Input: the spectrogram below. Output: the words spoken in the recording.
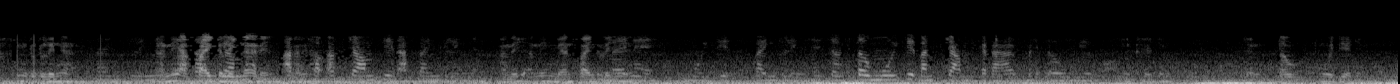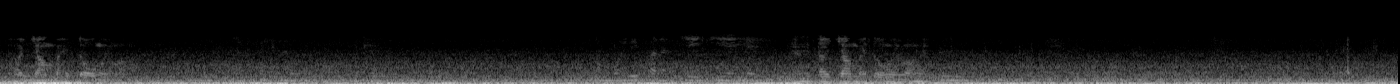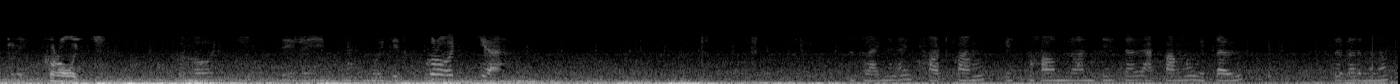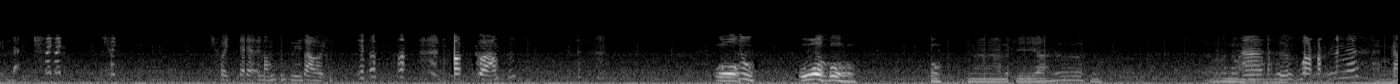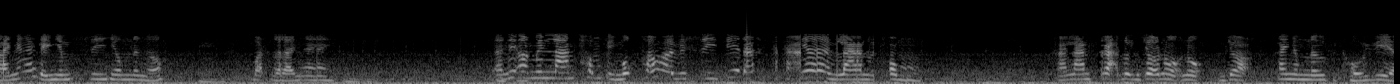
ខ្ញុំទៅលីងហ្នឹង sampling អានេះអា sampling ហ្នឹងអានេះអត់ថប់អត់ចំទៀតអា sampling ហ្នឹងអានេះអានេះមិនមែនហ្វែងកលីងមែទេនទេមួយទៀត sampling ហើយទៅទៅមួយទៀតបានចំកដាលបេះដូងវាមកអូខេចឹង ចឹងទៅមួយទៀតចឹងហើយចំបេះដូងហ្នឹងមកអាមួយនេះប៉ុណ្ណឹងជាជាទេអានេះទៅចំបេះដូងហ្នឹងមកអានេះក្រូចក្រូចទេរីមួយទៀតក្រូចចាអាកន្លែងហ្នឹងឯងថតកង់គេក្រហមលន់ចេះទៅអាកង់ហ្នឹងវាទៅ ទៅដល់ហ្នឹងគេដាក់ឈុចឈុចឈុចទៅនំវាសោចថតកង់អូនោះអូអូណានេះយ៉ាអឺអូនោះអារឿងបត់ហ្នឹងណាកន្លែងហ្នឹងឯងដែលខ្ញុំស៊ីខ្ញុំហ្នឹងហ៎បត់កន្លែងហ្នឹងឯងអានេះអត់មានឡានធំពីមុខផងឲ្យវាស៊ីទៀតណានេះឡានវាធំអាឡានត្រាក់ដូចអញ្ចក់នោះនោះអញ្ចក់ហើយខ្ញុំនៅពីក្រោយវា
